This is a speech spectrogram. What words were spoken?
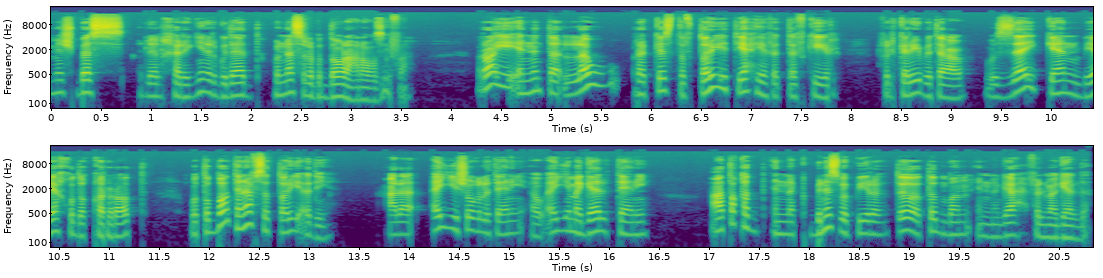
مش بس للخريجين الجداد والناس اللي بتدور على وظيفة. رأيي إن أنت لو ركزت في طريقة يحيى في التفكير في ال career بتاعه وإزاي كان بياخد القرارات وطبقت نفس الطريقة دي على أي شغل تاني أو أي مجال تاني أعتقد إنك بنسبة كبيرة تقدر تضمن النجاح في المجال ده.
